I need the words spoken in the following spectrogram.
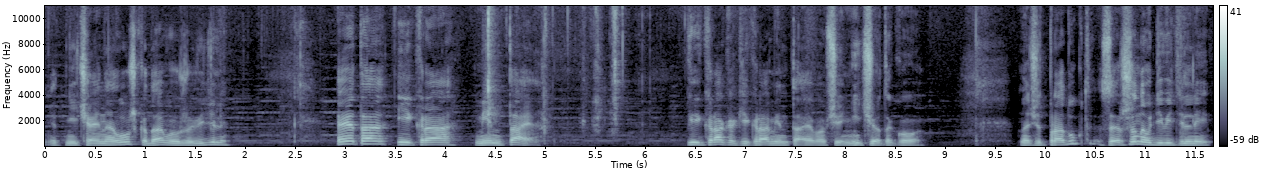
это не чайная ложка, да, вы уже видели. Это икра минтая. Икра как икра минтая, вообще ничего такого. Значит, продукт совершенно удивительный.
